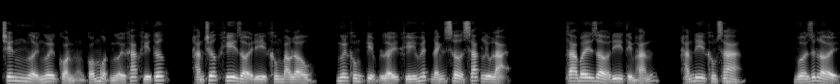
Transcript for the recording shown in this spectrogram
trên người ngươi còn có một người khác khí tức, hắn trước khi rời đi không bao lâu, ngươi không kịp lấy khí huyết đánh sơ sát lưu lại. Ta bây giờ đi tìm hắn hắn đi không xa. Vừa dứt lời,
